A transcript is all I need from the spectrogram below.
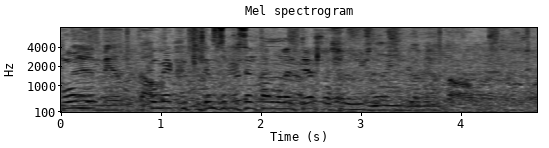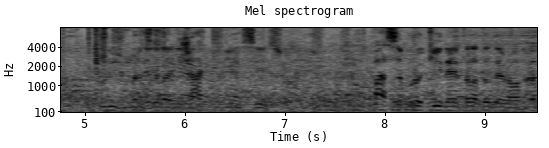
Como, como é que podemos apresentar o Alentejo ao Sr. Ministro? Fundamental. O turismo brasileiro já conhece isso. Passa por aqui na entrada da Europa,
